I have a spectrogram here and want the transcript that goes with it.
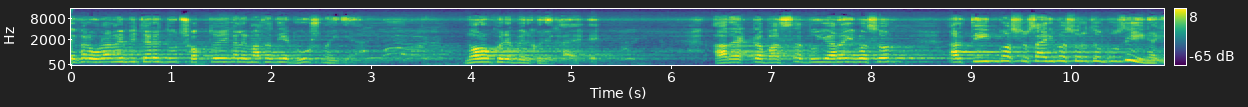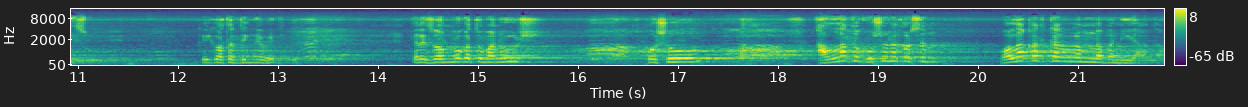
এবার ওলানের ভিতরে দুধ শক্ত হয়ে গেলে মাথা দিয়ে ঢুস মাইয়া নরম করে বের করে খায়। আর একটা বাচ্চা দুই আড়াই বছর, আর তিন বছর, চারি বছরে তো বুঝিই না কিছু। এই কথা ঠিক নেবে তাহলে জন্মগত মানুষ, পশু। আল্লাহ তো ঘোষণা করছেন অলাকাত কারলাম না বানিয়ে আদাম।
